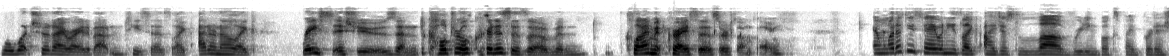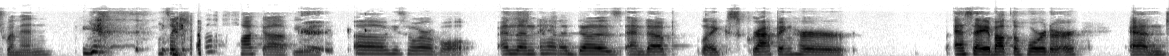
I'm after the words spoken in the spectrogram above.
well, what should I write about? And he says, like, I don't know, like race issues and cultural criticism and climate crisis or something. and what does he say when he's like I just love reading books by British women Yeah. it's like shut the fuck up you Oh, he's horrible. And then Hannah does end up like scrapping her essay about the hoarder. And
